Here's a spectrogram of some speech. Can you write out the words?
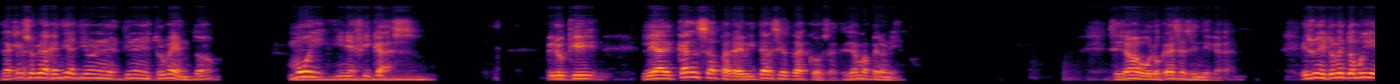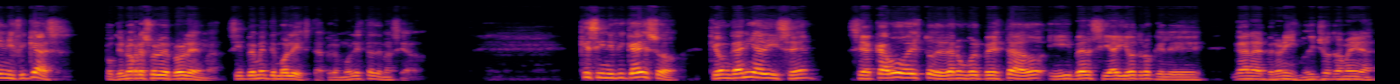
La clase obrera argentina tiene un, instrumento muy ineficaz, pero que le alcanza para evitar ciertas cosas, que se llama peronismo se llama burocracia sindical. Es un instrumento muy ineficaz, porque no resuelve el problema, simplemente molesta, pero molesta demasiado. ¿Qué significa eso? Que Onganía dice, se acabó esto de dar un golpe de Estado y ver si hay otro que le gana el peronismo, dicho de otra manera,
